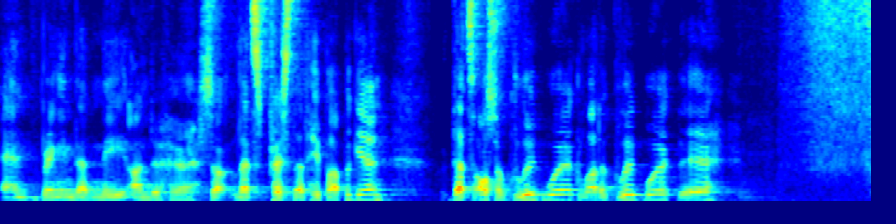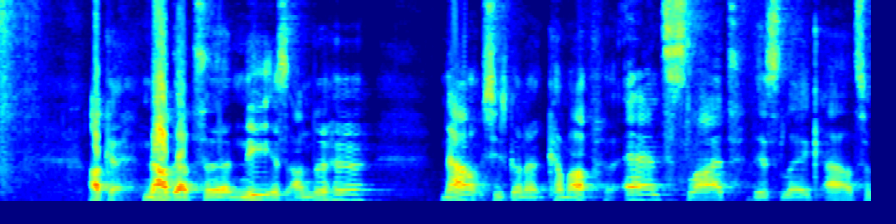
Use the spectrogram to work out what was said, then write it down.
and bringing that knee under her. So let's press that hip up again. That's also glute work, a lot of glute work there. Okay, now that uh, knee is under her, now she's gonna come up and slide this leg out, so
